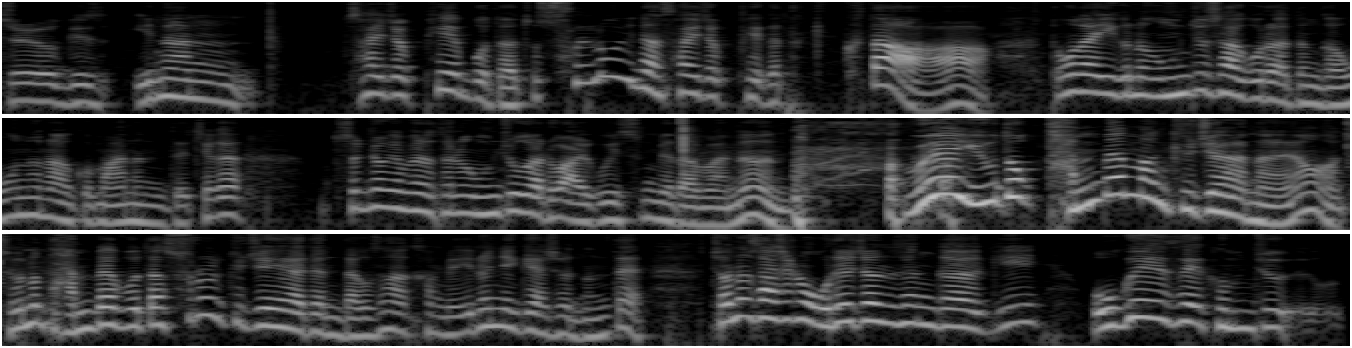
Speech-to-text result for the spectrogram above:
저기 인한 사회적 피해보다도 술로 인한 사회적 피해가 특히 크다. 더구나 이거는 음주 사고라든가 운운하고 많은데 제가 손정혜 변호사는 음주가로 알고 있습니다만은 왜 유독 담배만 규제하나요? 저는 담배보다 술을 규제해야 된다고 생각합니다. 이런 얘기 하셨는데 저는 사실은 오래전 생각이 5개에서의 금주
